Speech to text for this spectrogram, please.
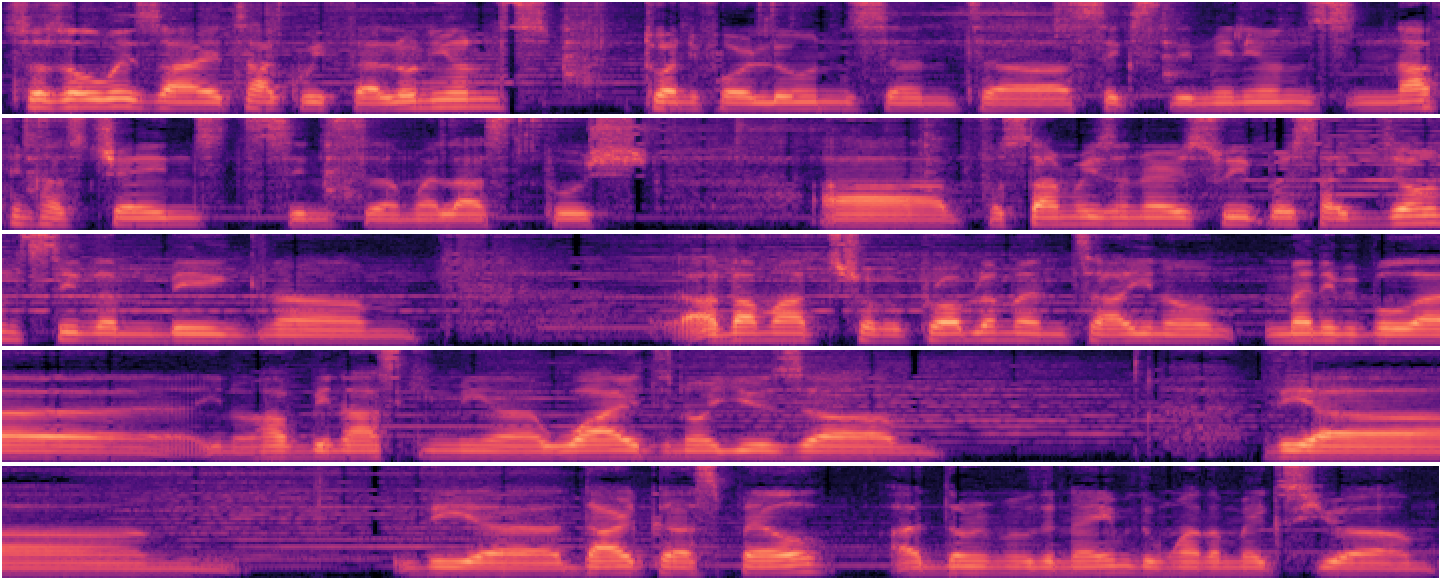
So as always I attack with uh, Loonions 24 loons and uh, 60 minions. Nothing has changed since uh, my last push. Uh, for some reason, air sweepers, I don't see them being um, that much of a problem. And uh, you know, many people, uh, you know, have been asking me uh, why do not use um, the um, the dark spell. I don't remember the name, the one that makes you um,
